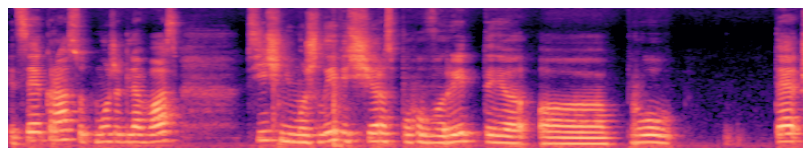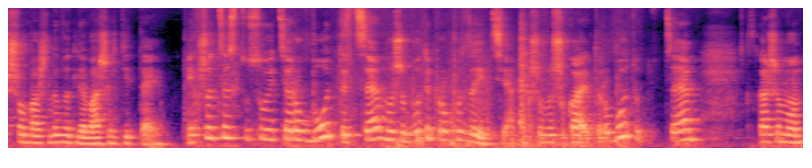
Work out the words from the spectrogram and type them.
І це якраз от може для вас в січні можливість ще раз поговорити е, про те, що важливо для ваших дітей. Якщо це стосується роботи, це може бути пропозиція. Якщо ви шукаєте роботу, то це, скажімо,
